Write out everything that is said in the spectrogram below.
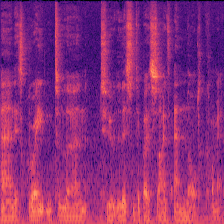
And it's great to learn to listen to both sides and not comment.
